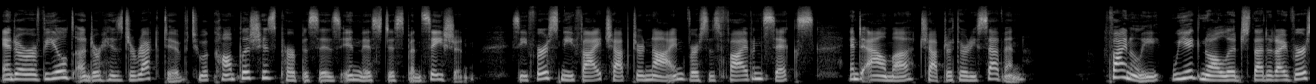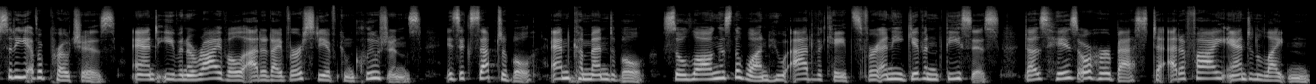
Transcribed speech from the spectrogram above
and are revealed under his directive to accomplish his purposes in this dispensation. See 1 Nephi chapter 9 verses 5 and 6 and Alma chapter 37. Finally, we acknowledge that a diversity of approaches, and even arrival at a diversity of conclusions, is acceptable and commendable so long as the one who advocates for any given thesis does his or her best to edify and enlighten,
